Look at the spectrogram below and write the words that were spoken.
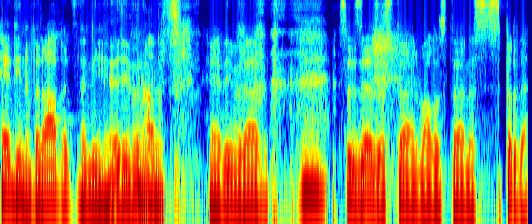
Edin Vrabac, da nije. Edin Vrabac. Edin Vrabac. Sve zezda Stojan, malo Stojan nas sprda.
